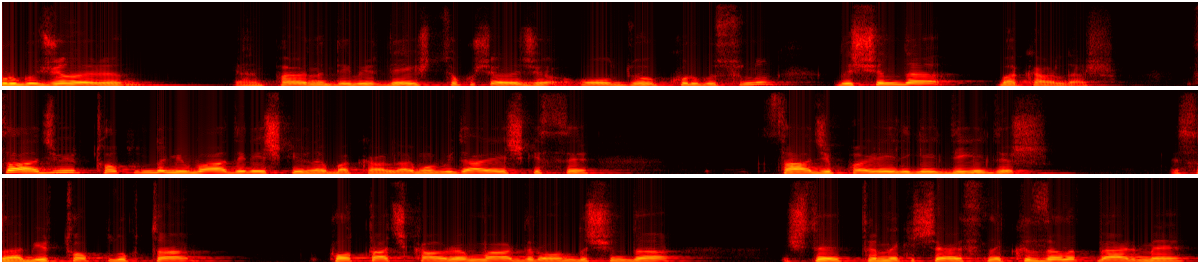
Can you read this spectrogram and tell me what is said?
kurgucuların, yani paranın bir değiş tokuş aracı olduğu kurgusunun dışında bakarlar. Sadece bir toplumda mübadele ilişkilerine bakarlar. Mübadele ilişkisi sadece parayla ilgili değildir. Mesela bir toplulukta pottaç kavramı vardır. Onun dışında işte tırnak içerisinde kız alıp verme.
